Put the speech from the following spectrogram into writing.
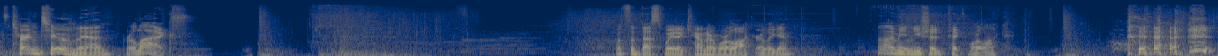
It's turn two, man. Relax. What's the best way to counter Warlock early game? Well, I mean, you should pick Warlock.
